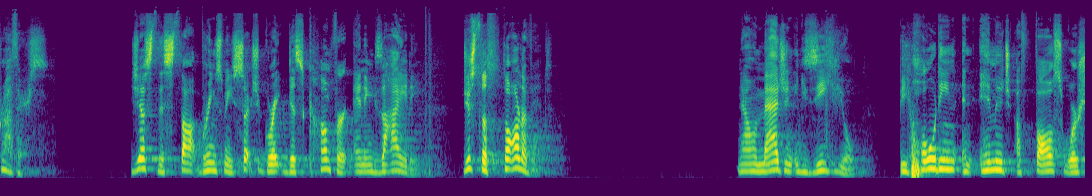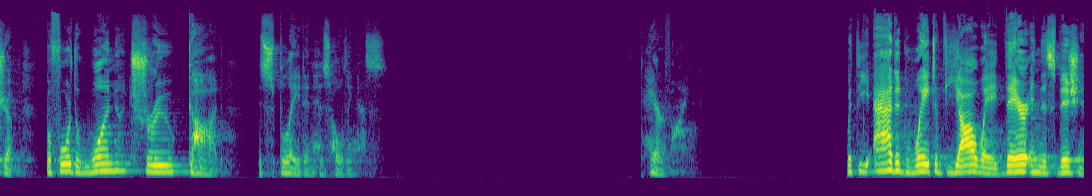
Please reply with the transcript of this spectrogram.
Brothers, just this thought brings me such great discomfort and anxiety. Just the thought of it. Now imagine Ezekiel beholding an image of false worship before the one true God displayed in his holiness. Terrifying. With the added weight of Yahweh there in this vision,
